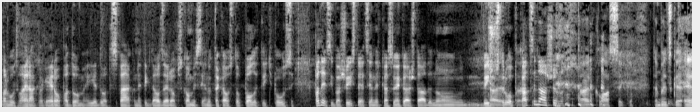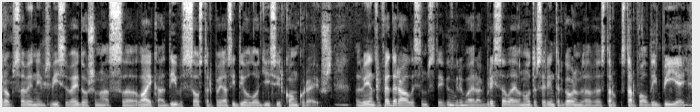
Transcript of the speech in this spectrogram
varbūt vairāk vajag Eiropa padomē iedot spēku, ne tik daudz Eiropas komisijai, nu tā kā uz to politiķu pusi. Patiesībā šī izteiciena ir kas vienkārši tāda, nu, bišķi stropa kacināšana. Tā ir klasika. Tāpēc, ka Eiropas Savienības visa veidošanās laikā divas savstarpējās ideoloģijas ir konkurējušas. Viens ir federālisms, tie, kas grib vairāk Briselē, un otrs ir intergovernmentāla starp, starpvaldību pieeja,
